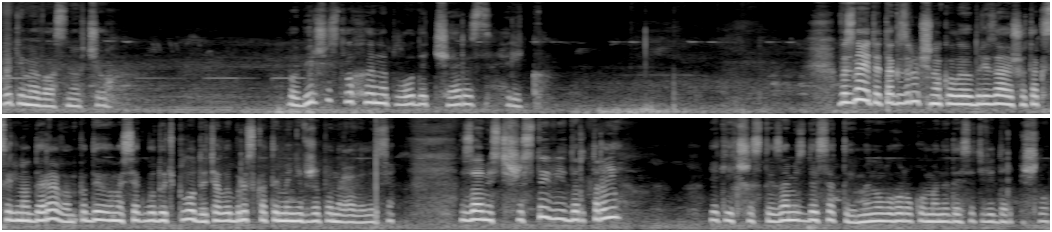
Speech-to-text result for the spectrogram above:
Потім і вас навчу. Бо більшість лохини плодить через рік. Ви знаєте, так зручно, коли обрізаєш отак сильно дерева. Подивимося, як будуть плодити, але бризкати мені вже понравилося. Замість шести відер три. Яких шести? Замість десяти. Минулого року в мене 10 відер пішло.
